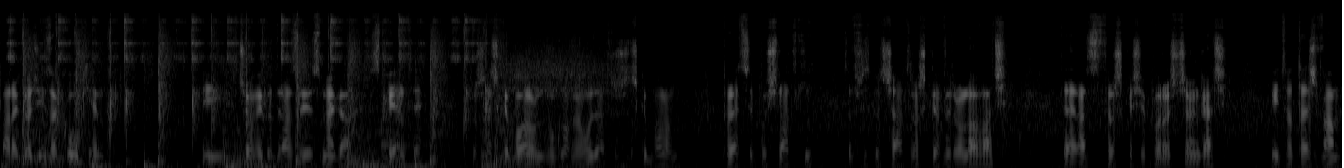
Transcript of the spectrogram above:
parę godzin za kółkiem i człowiek od razu jest mega spięty. Troszeczkę bolą dwugłowe uda, troszeczkę bolą plecy, pośladki. To wszystko trzeba troszkę wyrolować. Teraz troszkę się porozciągać i to też Wam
